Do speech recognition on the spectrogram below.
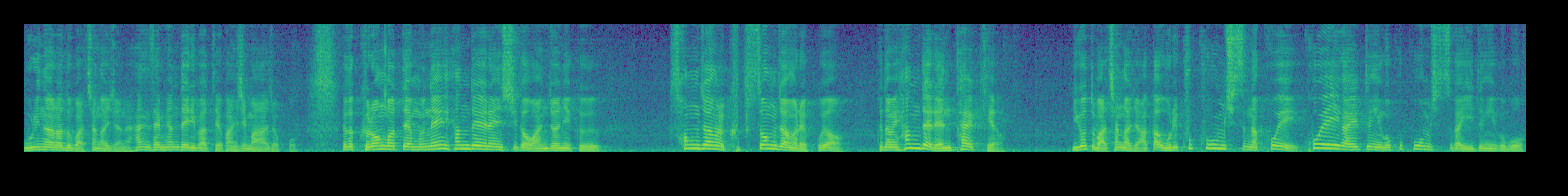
우리나라도 마찬가지잖아요. 한샘 현대리바트에 관심이 많아졌고. 그래서 그런 것 때문에 현대 LNC가 완전히 그 성장을 급성장을 했고요. 그다음에 현대 렌탈 케어. 이것도 마찬가지예요. 아까 우리 쿠쿠홈시스나 코웨이, 코웨이가 1등이고 쿠쿠홈시스가 2등이고 뭐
